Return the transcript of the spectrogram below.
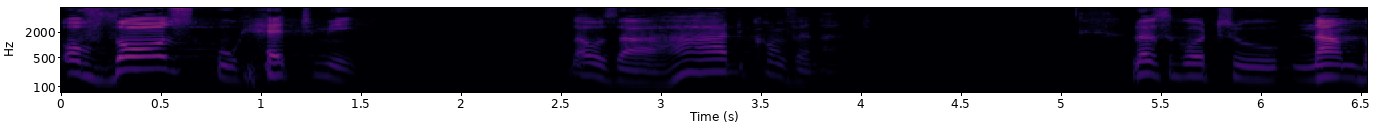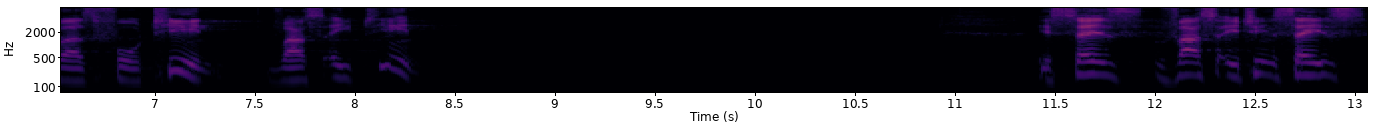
of those who hate me. That was a hard covenant. Let's go to Numbers 14, verse 18. It says, verse 18 says,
